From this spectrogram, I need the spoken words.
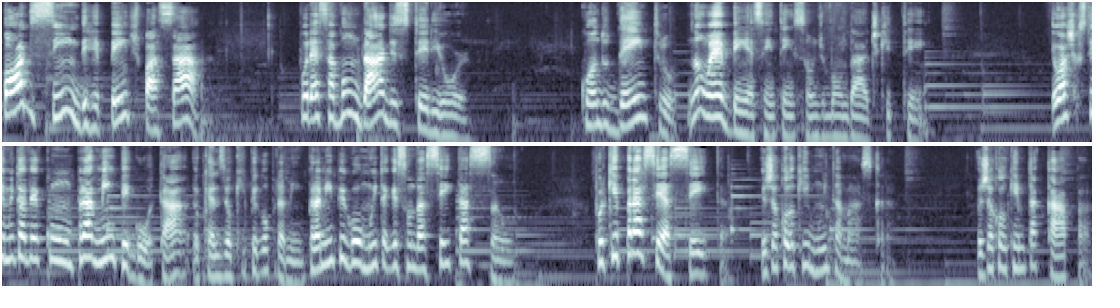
pode sim, de repente, passar por essa bondade exterior, quando dentro não é bem essa intenção de bondade que tem eu acho que isso tem muito a ver com. Para mim pegou, tá? Eu quero dizer o que pegou para mim. Para mim pegou muito a questão da aceitação. Porque para ser aceita, eu já coloquei muita máscara. Eu já coloquei muita capa.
